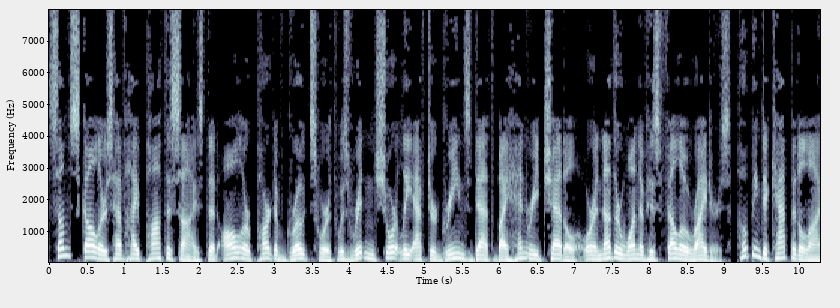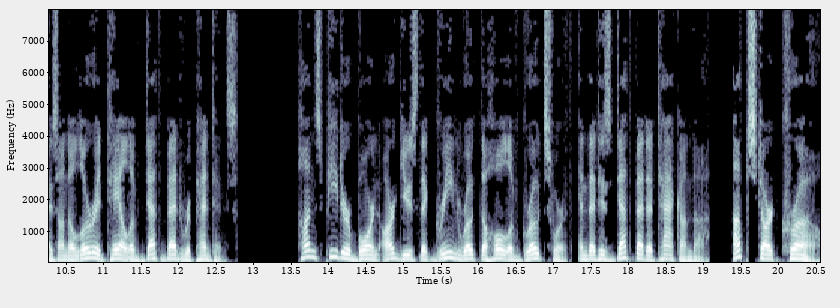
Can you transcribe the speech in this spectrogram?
Some scholars have hypothesized that all or part of Groatsworth was written shortly after Green's death by Henry Chettle or another one of his fellow writers, hoping to capitalize on a lurid tale of deathbed repentance. Hans-Peter Born argues that Green wrote the whole of Groatsworth, and that his deathbed attack on the «upstart crow»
